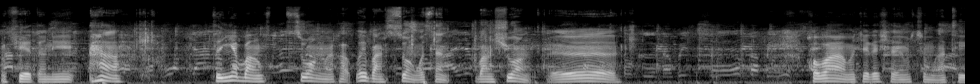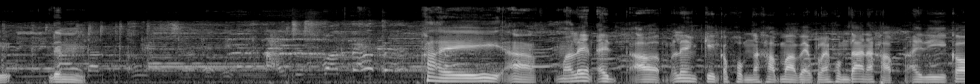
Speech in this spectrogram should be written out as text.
โอเค ตอนนี้จะเงียบบางช่วงนะครับเอ้ยบางช่วงว่าสันบางช่วง เออ เพราะว่ามันจะได้ใช้สมาธิเล่น ใครอ่ามาเล่นไออ่าเล่นเกมกับผมนะครับ มาแบบกลางผมได้นะครับ ID ก็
